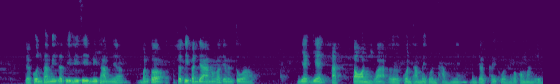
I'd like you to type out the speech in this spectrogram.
ำแต่คนถ้ามีสติมีศีลมีธรรมเนี่ย มันก็สติปัญญามันก็จะเป็นตัวแยกแยะตัดตอนว่า เออควรทำไม่ควรทำเนี่ย มันจะใครควรมันก็ของมันเอง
